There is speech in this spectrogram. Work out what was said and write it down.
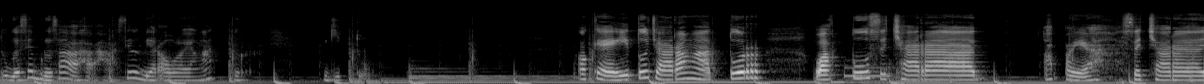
tugasnya berusaha. Hasil biar Allah yang ngatur. Begitu oke itu cara ngatur waktu secara apa ya secara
